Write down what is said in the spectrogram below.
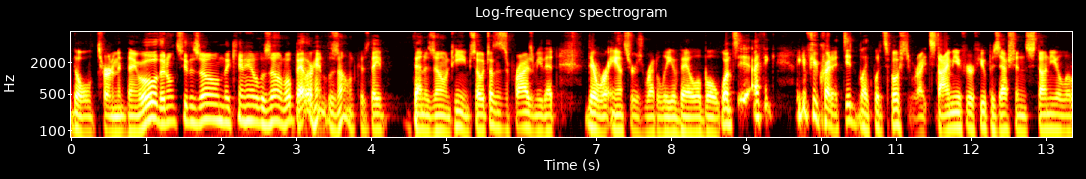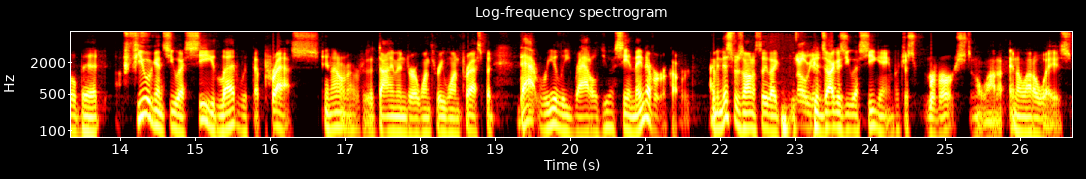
the old tournament thing. Oh, they don't see the zone, they can't handle the zone. Well, Baylor handled the zone because they've been his own team, so it doesn't surprise me that there were answers readily available. Once eh, I think I give you credit, did like what it's supposed to, right? Stymie you for a few possessions, stun you a little bit. A few against USC led with the press, and I don't remember if it was a diamond or a one-three-one press, but that really rattled USC, and they never recovered. I mean, this was honestly like Oh yeah. Gonzaga's USC game, but just reversed in a lot of in a lot of ways.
